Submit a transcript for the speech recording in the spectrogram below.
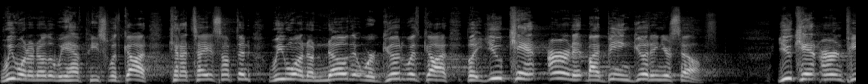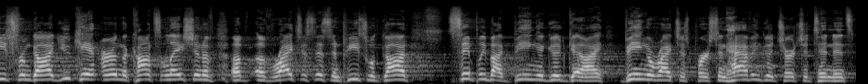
we want to know that we have peace with God. Can I tell you something? We want to know that we're good with God, but you can't earn it by being good in yourself. You can't earn peace from God. You can't earn the consolation of, of, of, righteousness and peace with God simply by being a good guy, being a righteous person, having good church attendance,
